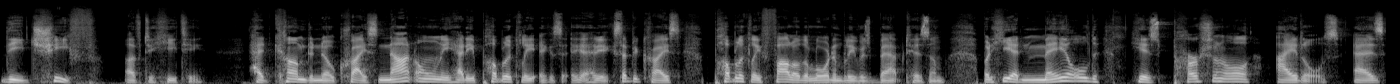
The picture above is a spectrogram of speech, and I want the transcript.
the chief of Tahiti had come to know Christ. Not only had he publicly had he accepted Christ, publicly followed the Lord and believers' baptism, but he had mailed his personal idols as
